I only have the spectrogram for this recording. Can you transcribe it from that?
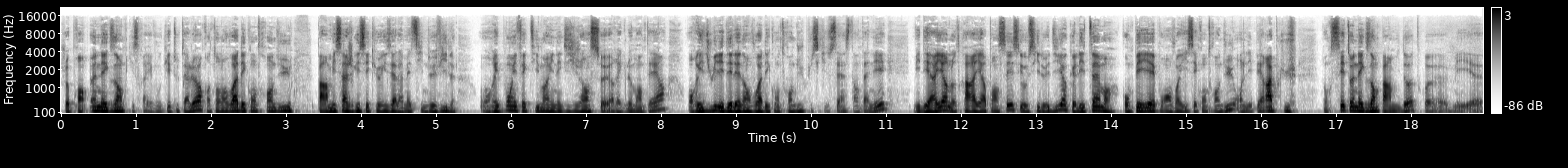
Je prends un exemple qui sera évoqué tout à l'heure. Quand on envoie des comptes rendus par messagerie sécurisée à la médecine de ville, on répond effectivement à une exigence euh, réglementaire. On réduit les délais d'envoi des comptes rendus puisque c'est instantané. Mais derrière, notre arrière-pensée, c'est aussi de dire que les timbres qu'on payait pour envoyer ces comptes rendus, on ne les paiera plus. Donc c'est un exemple parmi d'autres, euh, mais euh,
